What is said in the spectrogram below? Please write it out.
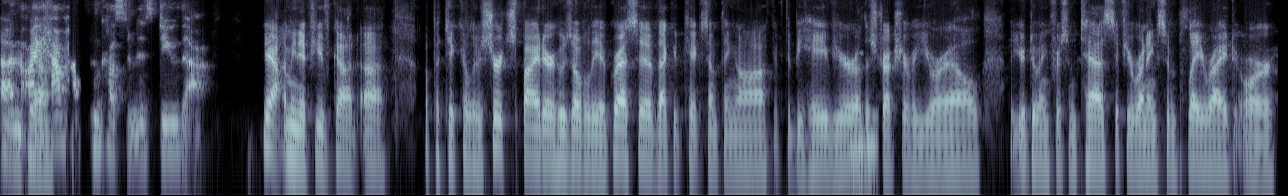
Um, yeah. I have had some customers do that. Yeah, I mean, if you've got a, a, particular search spider who's overly aggressive, that could kick something off. If the behavior mm-hmm. or the mm-hmm. structure of a URL that you're doing for some tests, if you're running some Playwright or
